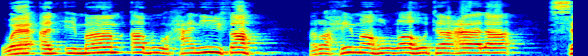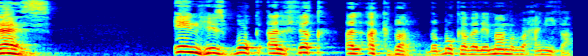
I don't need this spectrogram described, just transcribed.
where Al-Imam Abu Hanifa rahimahullah ta'ala says in his book Al-Fiqh Al-Akbar, the book of Al-Imam Abu Hanifa,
